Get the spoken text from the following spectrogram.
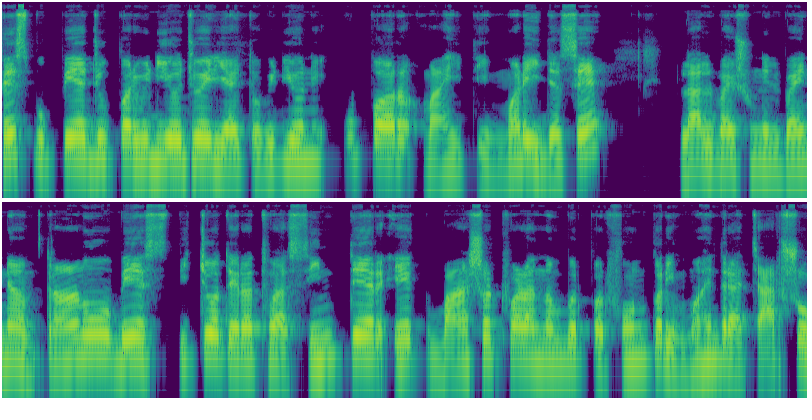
ફેસબુક પેજ ઉપર વીડિયો જોઈ રહ્યા હોય તો વિડીયોની ઉપર માહિતી મળી જશે. લાલભાઈ સુનિલભાઈ નામ ત્રાણું બે પિચોતેર અથવા સિત્તેર એક બાસઠ વાળા નંબર પર ફોન કરી મહિન્દ્રા ચારસો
